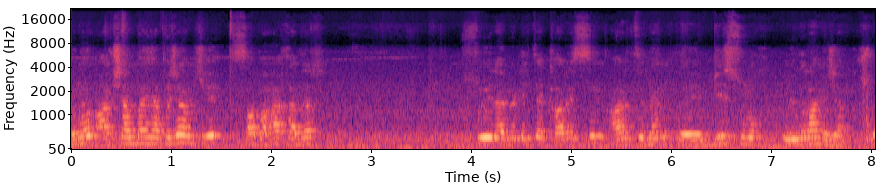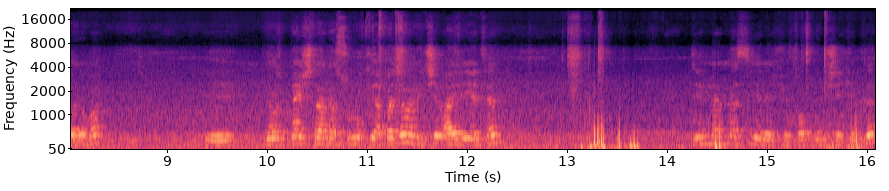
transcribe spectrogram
Bunu akşamdan yapacağım ki sabaha kadar suyla birlikte karışsın. Artı ben e, bir suluk uygulamayacağım kuşlarıma. E, 4-5 tane suluk yapacağım için ayrıyeten dinlenmesi gerekiyor toplu bir şekilde.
